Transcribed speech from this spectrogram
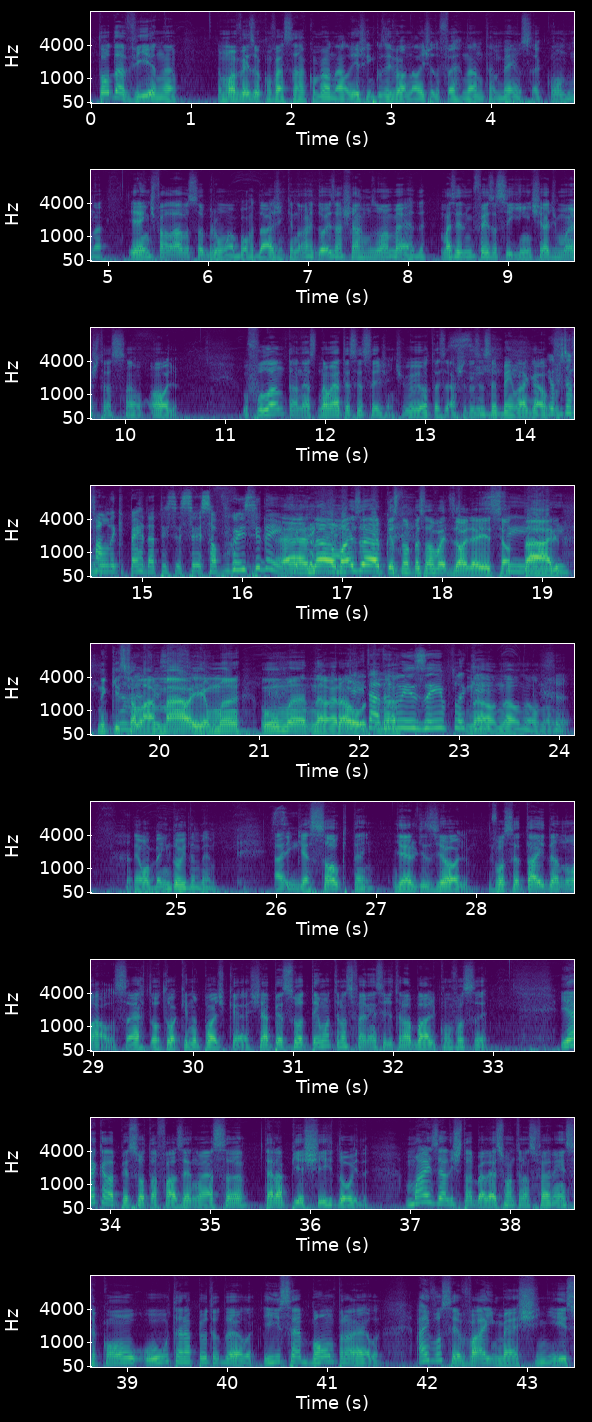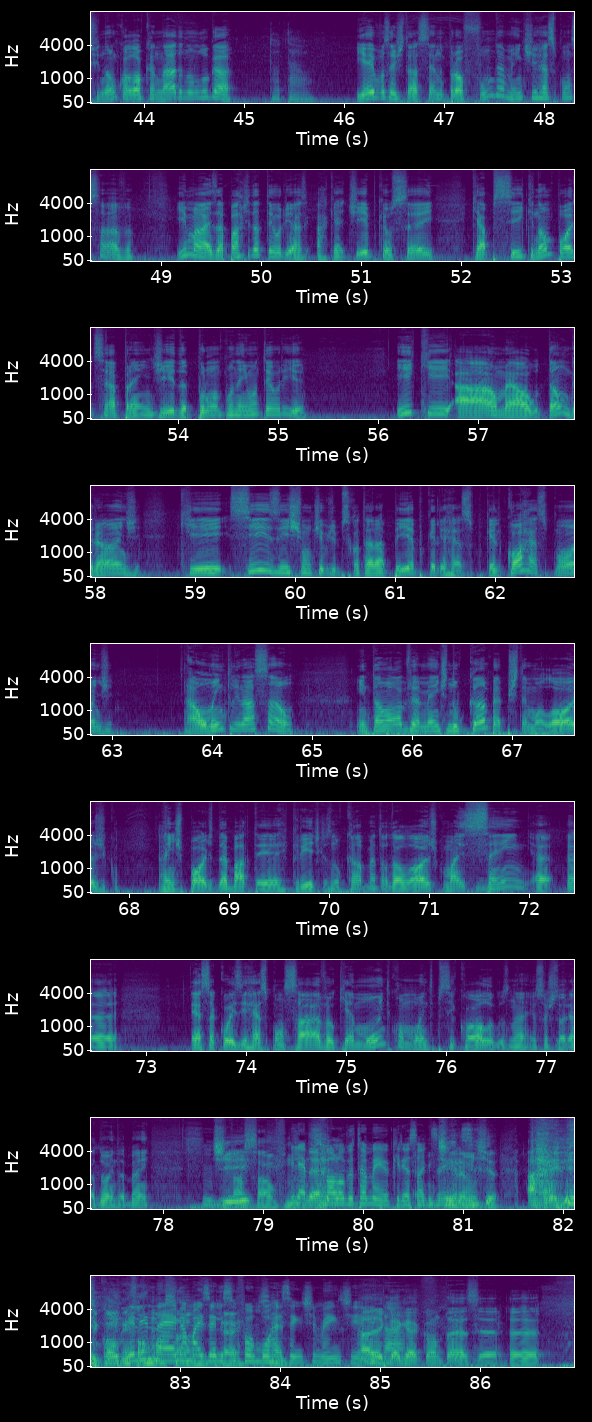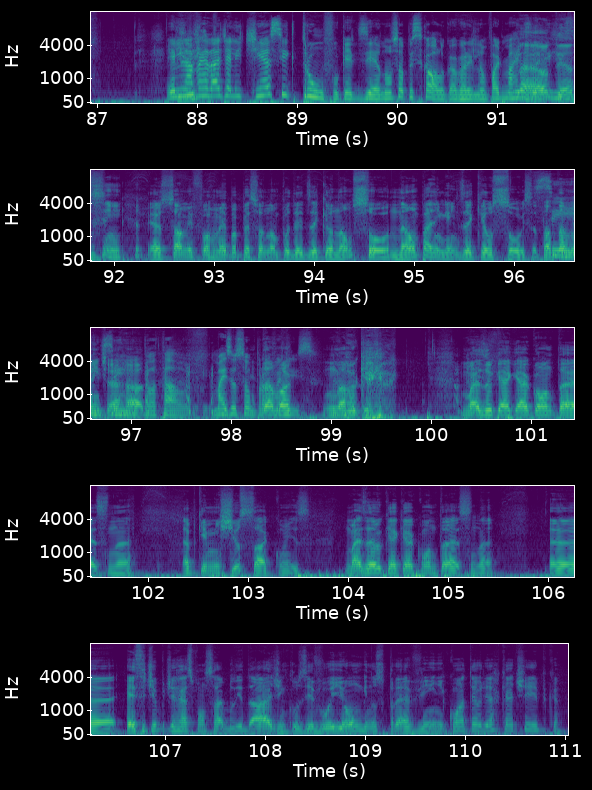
Todavia, né, uma vez eu conversava com meu analista, inclusive o analista do Fernando também, o segundo, né, e a gente falava sobre uma abordagem que nós dois achávamos uma merda, mas ele me fez a seguinte admoestação, olha... O fulano tá nessa. Não é a TCC, gente, viu? Eu acho a TCC bem legal. Eu sinal. falando aqui perto da TCC só por coincidência. É, não, mas é, porque senão o pessoal vai dizer, olha esse Sim. otário, não quis Não, falar é mal, aí uma, uma, não, era ele outra, tá dando um né? exemplo aqui. Não, não, não, não. É uma bem doida mesmo. Aí, Sim. que é só o que tem. E aí ele dizia, olha, você tá aí dando aula, certo? Eu tô aqui no podcast. E a pessoa tem uma transferência de trabalho com você. E aí aquela pessoa tá fazendo essa terapia X doida. Mas ela estabelece uma transferência com o, terapeuta dela. E isso é bom pra ela. Aí você vai e mexe nisso e não coloca nada no lugar. Total. E aí você está sendo profundamente irresponsável. E mais, a partir da teoria ar- arquetípica, eu sei que a psique não pode ser apreendida por, uma, por nenhuma teoria. E que a alma é algo tão grande que se existe um tipo de psicoterapia, porque ele, porque ele corresponde a uma inclinação. Então, obviamente, no campo epistemológico, a gente pode debater críticas no campo metodológico, mas sem é, é, essa coisa irresponsável, que é muito comum entre psicólogos, né? Eu sou historiador, ainda bem. De... Tá salvo, né? Ele é psicólogo também, eu queria só dizer mentira, isso. mentira. Aí, em Ele nega, mas ele É, se formou sim. recentemente. Ele, aí o tá- que, é que acontece? É, ele na Just- verdade, ele tinha esse trunfo, quer dizer, eu não sou psicólogo, agora ele não pode mais não, dizer tem isso. assim. Eu só me formei pra pessoa não poder dizer que eu não sou. Não pra ninguém dizer que eu sou. Isso é Sim, totalmente sim, errado. total. Mas eu sou Então, prova mas- disso. Não, o que é que- Mas o que é que acontece, né? É porque me enchi o saco com isso. Mas aí o que é que acontece, né? é, esse tipo de responsabilidade, inclusive o Jung nos previne com a teoria arquetípica.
